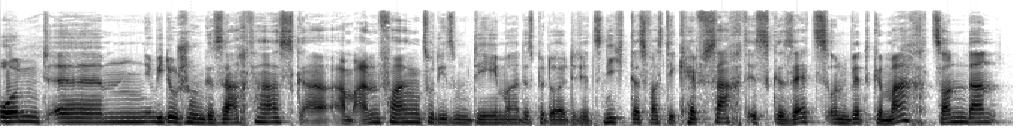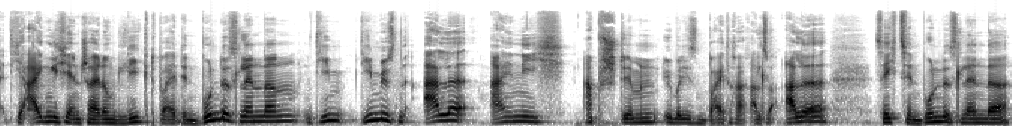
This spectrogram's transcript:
Und ähm, wie du schon gesagt hast, ga- am Anfang zu diesem Thema, das bedeutet jetzt nicht, das, was die KEF sagt, ist Gesetz und wird gemacht, sondern die eigentliche Entscheidung liegt bei den Bundesländern. Die, die müssen alle einig abstimmen über diesen Beitrag. Also alle 16 Bundesländer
